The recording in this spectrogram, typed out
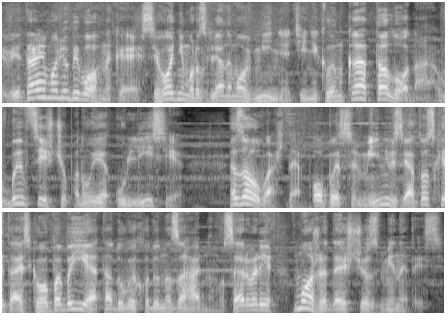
Вітаємо, любі вогники! Сьогодні ми розглянемо вміння тіні клинка талона, вбивці, що панує у лісі. Зауважте, опис вмінь взято з китайського ПБЄ та до виходу на загальному сервері може дещо змінитись.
